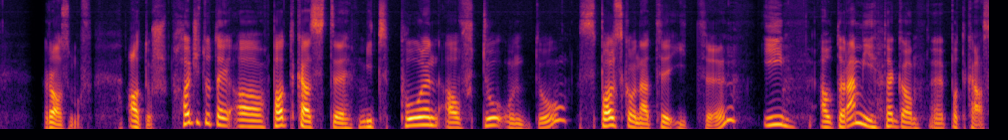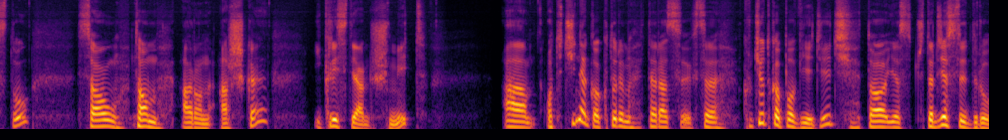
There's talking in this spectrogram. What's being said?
rozmów. Otóż chodzi tutaj o podcast Mit Polen auf Du und Du z Polską na ty i ty. I autorami tego e, podcastu są Tom Aaron Aszke i Christian Schmidt. A odcinek, o którym teraz chcę króciutko powiedzieć, to jest 42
